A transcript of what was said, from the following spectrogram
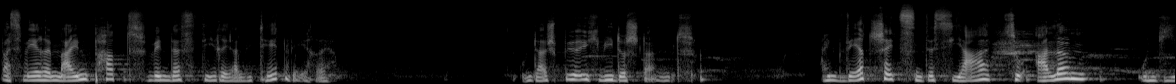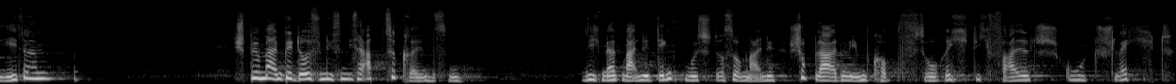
Was wäre mein Part, wenn das die Realität wäre? Und da spüre ich Widerstand ein wertschätzendes Ja zu allem und jedem. Ich spüre mein Bedürfnis, mich abzugrenzen. Ich merke meine Denkmuster, so meine Schubladen im Kopf, so richtig, falsch, gut, schlecht.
